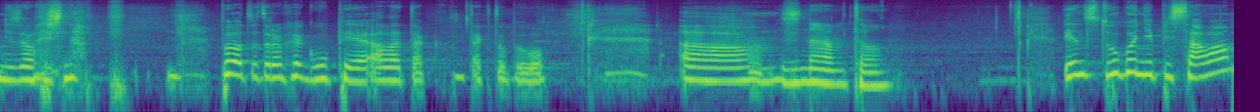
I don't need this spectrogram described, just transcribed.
niezależna. Było to trochę głupie, ale tak, tak to było. Znam to. więc długo nie pisałam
